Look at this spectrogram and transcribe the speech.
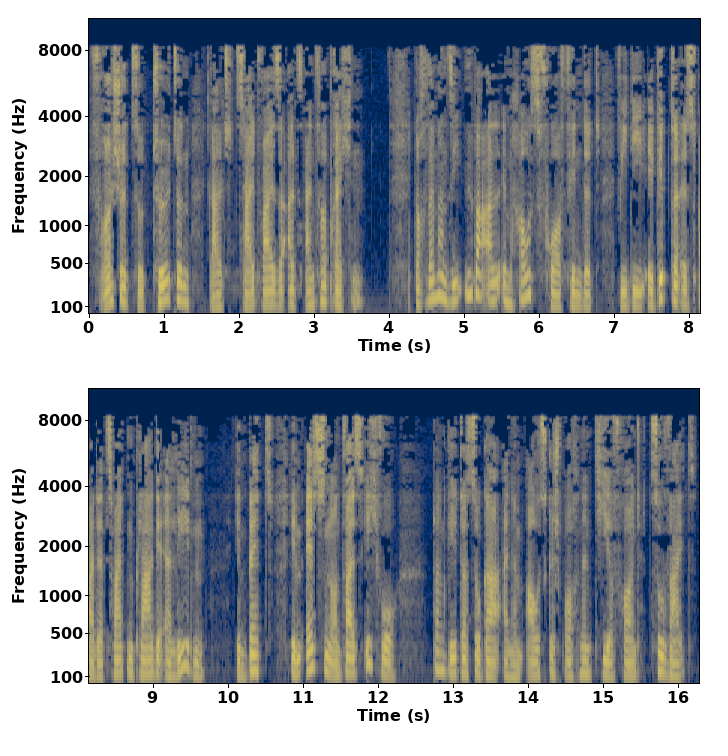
Frösche zu töten galt zeitweise als ein Verbrechen. Doch wenn man sie überall im Haus vorfindet, wie die Ägypter es bei der zweiten Plage erleben, im Bett, im Essen und weiß ich wo, dann geht das sogar einem ausgesprochenen Tierfreund zu weit.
